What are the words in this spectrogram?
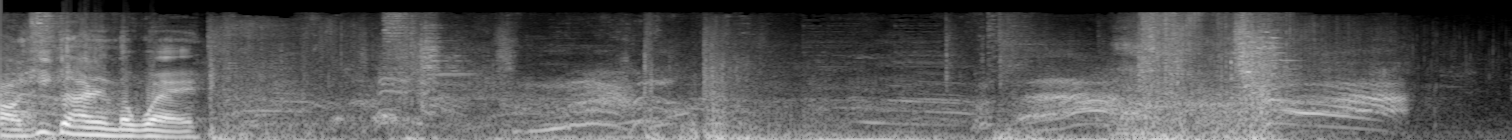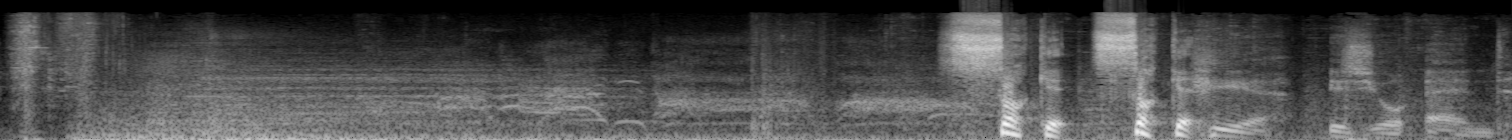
Oh, he got in the way. Suck it, suck it. Here is your end.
